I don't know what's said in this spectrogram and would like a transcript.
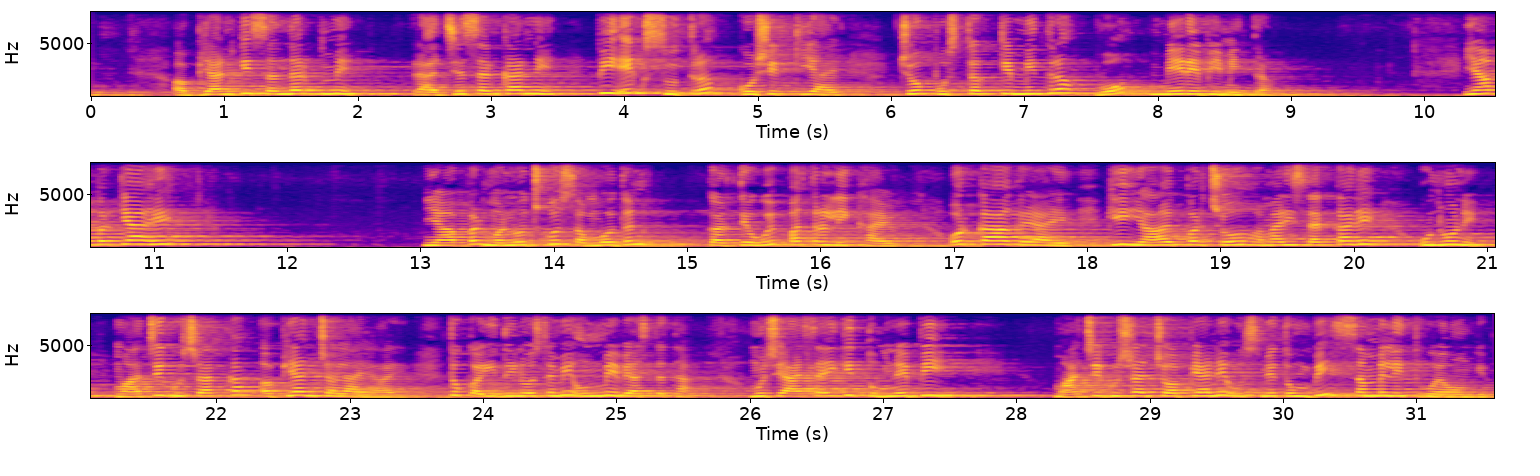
अभियान के संदर्भ में राज्य सरकार ने भी एक सूत्र घोषित किया है, जो पुस्तक के मित्र वो मेरे भी मित्र। यहाँ पर क्या है? यहाँ पर मनोज को संबोधन करते हुए पत्र लिखा है और कहा गया है कि यहाँ पर जो हमारी सरकार है, उन्होंने वहाँ वाचे गुजरात का अभियान चलाया है। तो कई दिनों से मैं उनमें व्यस्त था। मुझे आशा है कि तुमने भी माचे गुजरात जो अभियान है, उसमें तुम भी सम्मिलित हुए होंगे।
